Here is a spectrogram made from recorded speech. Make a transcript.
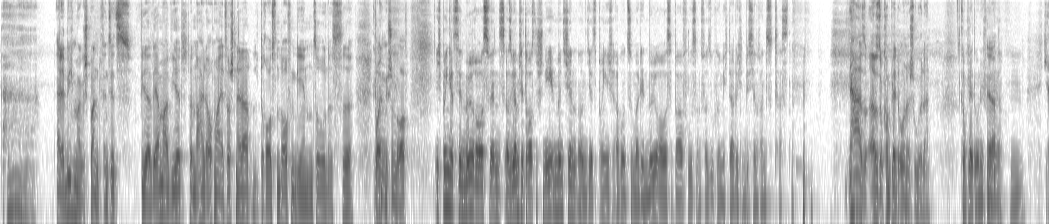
Ah. Ja, da bin ich mal gespannt. Wenn es jetzt wieder wärmer wird, dann halt auch mal etwas schneller draußen laufen gehen und so. Das äh, freue ich genau. mich schon drauf. Ich bringe jetzt den Müll raus, wenn es, also wir haben hier draußen Schnee in München und jetzt bringe ich ab und zu mal den Müll raus, barfuß und versuche mich dadurch ein bisschen ranzutasten. ja, also, also komplett ohne Schuhe dann. Komplett ohne Schuhe, ja. ja. Hm. Ja,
